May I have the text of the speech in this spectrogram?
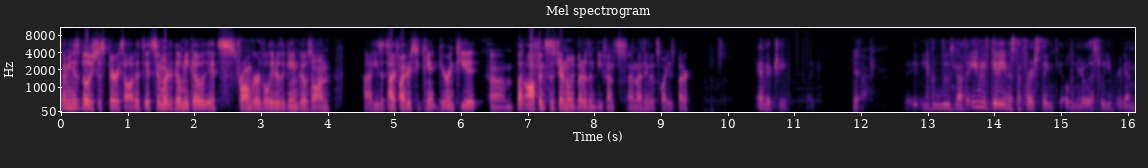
I mean, his ability is just very solid. It's it's similar to Del Meeko. It's stronger the later the game goes on. Uh, he's a TIE fighter, so you can't guarantee it. Um, but offense is generally better than defense, and I think that's why he's better. and they're cheap. Like, Yeah. they, you lose nothing. Even if Gideon is the first thing killed in your list when you bring him.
